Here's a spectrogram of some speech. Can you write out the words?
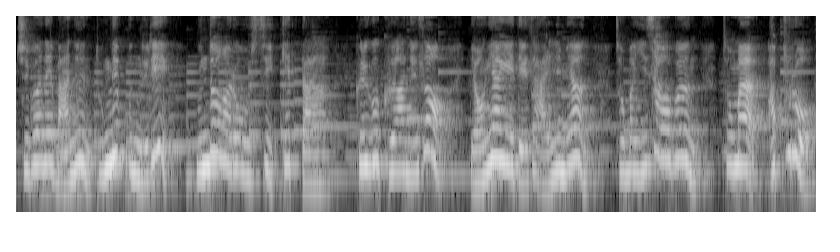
주변에 많은 동네 분들이 운동하러 올 수 있겠다. 그리고 그 안에서 영양에 대해서 알리면 정말 이 사업은 정말 앞으로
